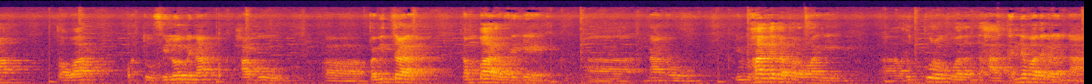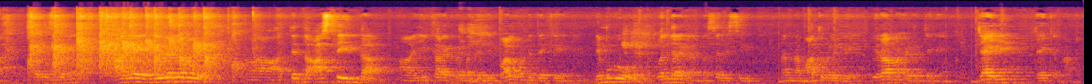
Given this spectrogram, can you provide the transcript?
ಪವಾರ್ ಮತ್ತು ಫಿಲೋಮಿನಾ ಹಾಗೂ ಪವಿತ್ರ ಕಂಬಾರ್ ಅವರಿಗೆ ನಾನು ವಿಭಾಗದ ಪರವಾಗಿ ಹೃತ್ಪೂರ್ವಕವಾದಂತಹ ಧನ್ಯವಾದಗಳನ್ನು ಸಲ್ಲಿಸ್ತೇನೆ. ಹಾಗೆ ನೀವೆಲ್ಲರೂ ಅತ್ಯಂತ ಆಸ್ಥೆಯಿಂದ ಈ ಕಾರ್ಯಕ್ರಮದಲ್ಲಿ ಪಾಲ್ಗೊಂಡಿದ್ದಕ್ಕೆ ನಿಮಗೂ ವಂದನೆಗಳನ್ನು ಸಲ್ಲಿಸಿ ನನ್ನ ಮಾತುಗಳಿಗೆ ವಿರಾಮ ಹೇಳುತ್ತೇನೆ. ಜೈ ಹಿಂದ್, ಜೈ ಕರ್ನಾಟಕ.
